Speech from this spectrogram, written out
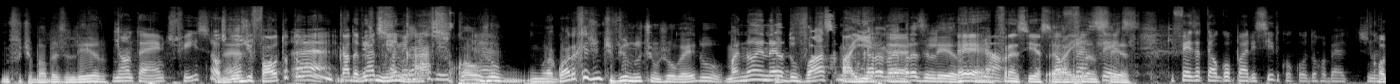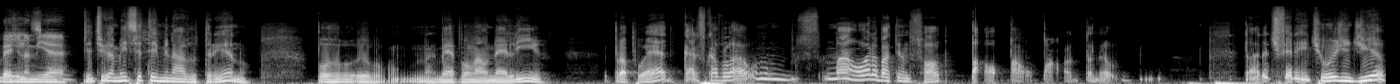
no futebol brasileiro. Não tem, é difícil. Não, os né? gols de falta estão É, cada vez menos. Caço, existe. qual o É. jogo? Agora que a gente viu no último jogo aí do. Mas não é né, do Vasco, mas Aí, o cara não é, é. brasileiro. É, Não. francês. É o aí. francês, francês. que fez até o gol parecido com o gol do Roberto Dinamite. Roberto Dinamite, é. né? Antigamente você terminava o treino, pô, eu, na minha época lá, o Nelinho, o próprio Ed, cara, ficava lá uma hora batendo falta, pau, pau, pau, entendeu? Então era diferente. Hoje em dia,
